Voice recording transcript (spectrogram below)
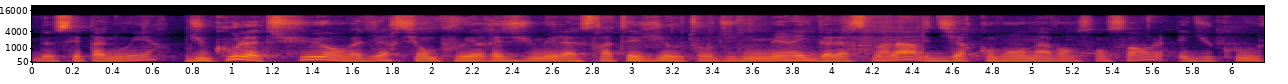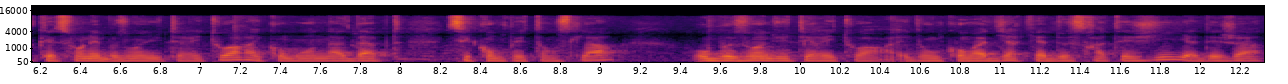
de s'épanouir. Du coup là-dessus, on va dire si on pouvait résumer la stratégie autour du numérique de la Smala, c'est dire comment on avance ensemble et du coup quels sont les besoins du territoire et comment on adapte ces compétences-là aux besoins du territoire. Et donc on va dire qu'il y a deux stratégies. Il y a déjà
